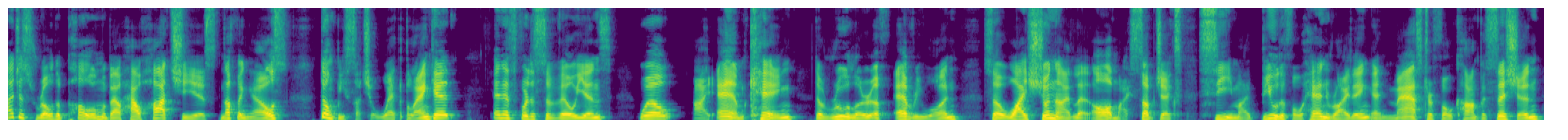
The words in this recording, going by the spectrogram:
I just wrote a poem about how hot she is, nothing else. Don't be such a wet blanket. And as for the civilians, well, I am king, the ruler of everyone, so why shouldn't I let all my subjects see my beautiful handwriting and masterful composition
